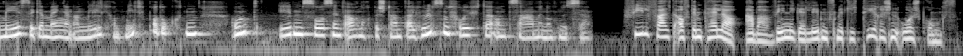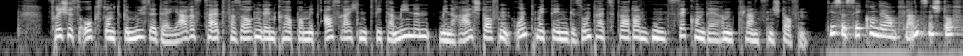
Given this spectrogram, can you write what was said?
Mäßige Mengen an Milch und Milchprodukten. Und ebenso sind auch noch Bestandteil Hülsenfrüchte und Samen und Nüsse. Vielfalt auf dem Teller, aber wenige Lebensmittel tierischen Ursprungs. Frisches Obst und Gemüse der Jahreszeit versorgen den Körper mit ausreichend Vitaminen, Mineralstoffen und mit den gesundheitsfördernden sekundären Pflanzenstoffen. Diese sekundären Pflanzenstoffe,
